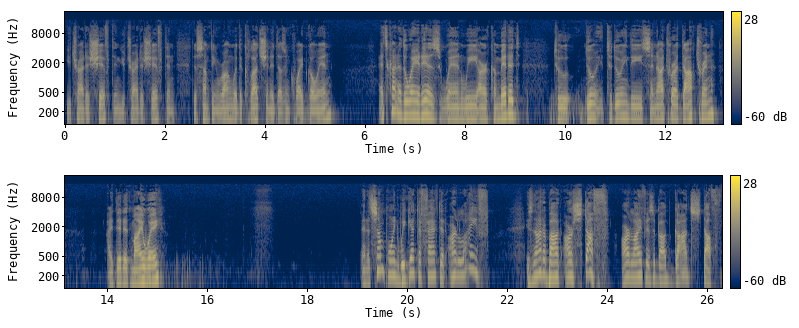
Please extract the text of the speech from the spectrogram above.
You try to shift and you try to shift, and there's something wrong with the clutch and it doesn't quite go in. It's kind of the way it is when we are committed to doing to doing the Sinatra doctrine. I did it my way. And at some point, we get the fact that our life is not about our stuff. Our life is about God's stuff.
